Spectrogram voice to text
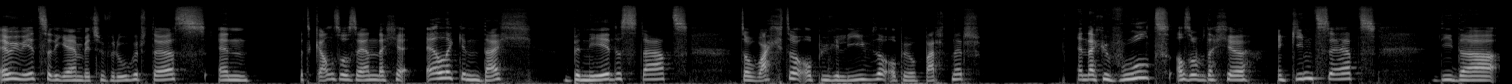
En wie weet zit jij een beetje vroeger thuis. En het kan zo zijn dat je elke dag beneden staat te wachten op je geliefde, op je partner. En dat je voelt alsof dat je een kind bent die dat,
